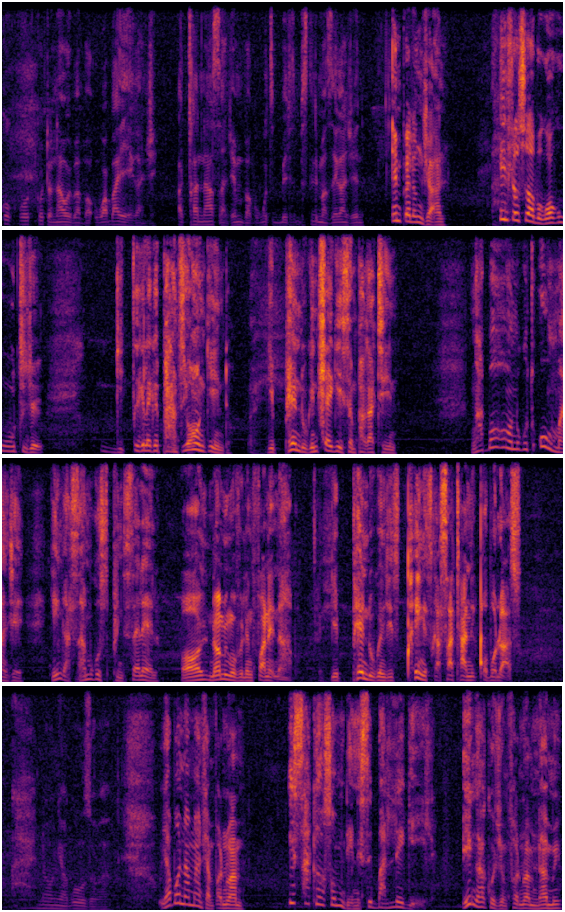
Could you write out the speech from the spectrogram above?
Ko- ko- kodwa nawe baba wabayeka nje achanasa nje emva kokuthi besilimaze kanjena Impela kunjani? Inhloso yabo kwakukuthi nje ngicikeleke phansi yonke into. Ngiphenduke inhlekise emphakathini. Ngabona ukuthi uma nje ngingazama ukusiphindiselela, hayi nami ngovele ngifane nabo. Ngiphenduke nje isiqhingi sika Sathani iqobo lwaso. No ngiyakuzwa baba Uyabona amandla mfana wami? Isakhiwo somndeni sibalekile. Ingakho nje mfana wami nami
